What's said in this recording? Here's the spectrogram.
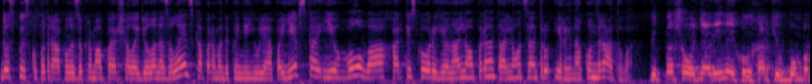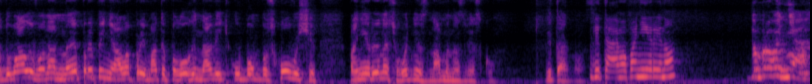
До списку потрапили, зокрема, перша леді Олена Зеленська, парамедикиня Юлія Паєвська і голова Харківського регіонального перинатального центру Ірина Кондратова. Від першого дня війни, коли Харків бомбардували, вона не припиняла приймати пологи навіть у бомбосховищі. Пані Ірина сьогодні з нами на зв'язку. Вітаємо вас. Вітаємо, пані Ірино. Доброго дня.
